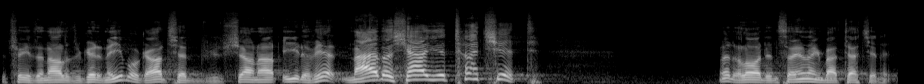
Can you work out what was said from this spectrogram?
The tree of the knowledge of good and evil, God said, you shall not eat of it, neither shall you touch it. But the Lord didn't say anything about touching it.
